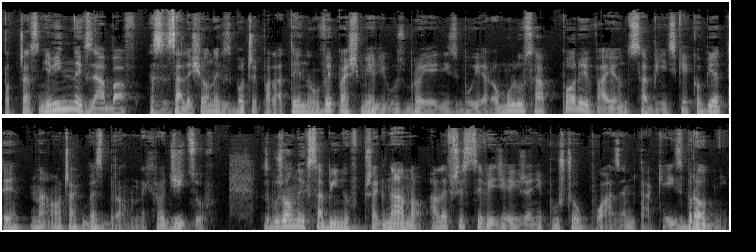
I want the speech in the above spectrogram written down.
Podczas niewinnych zabaw z zalesionych zboczy Palatynu wypaśmieli uzbrojeni zbóje Romulusa, porywając sabińskie kobiety na oczach bezbronnych rodziców. Zburzonych Sabinów przegnano, ale wszyscy wiedzieli, że nie puszczą płazem takiej zbrodni.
